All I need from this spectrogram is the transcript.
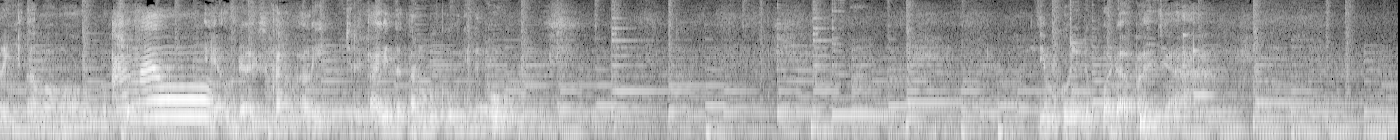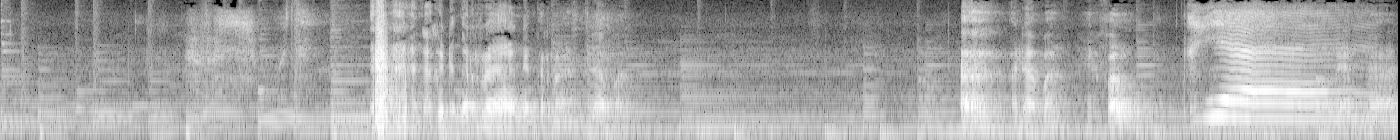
Alinya nggak mau ngomong. Ah, mau. Ya udah, sekarang Ali ceritain tentang buku Winnie the Pooh. Nggak kedengeran yang keras. Ada apa? ada apa? Hevel, Iya. dan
